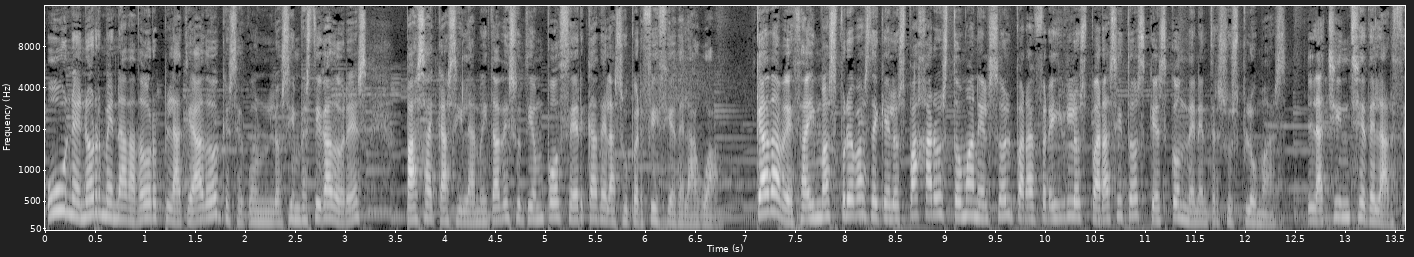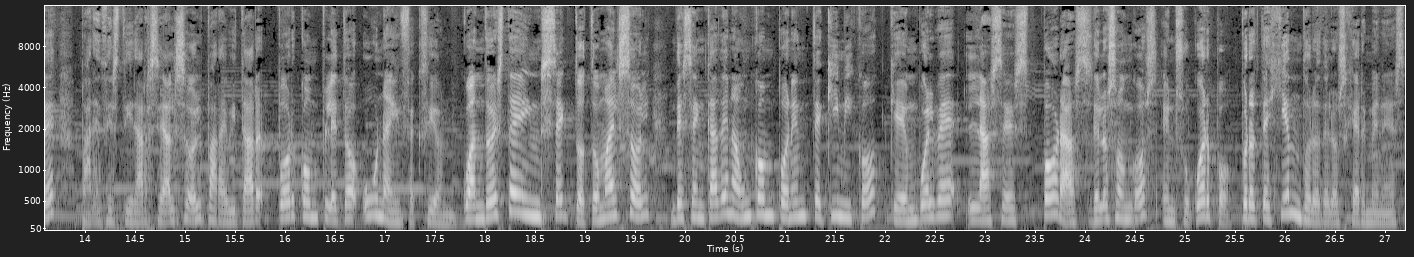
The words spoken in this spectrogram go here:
un enorme nadador plateado que según los investigadores pasa casi la mitad de su tiempo cerca de la del agua. Cada vez hay más pruebas de que los pájaros toman el sol para freír los parásitos que esconden entre sus plumas. La chinche del arce parece estirarse al sol para evitar por completo una infección. Cuando este insecto toma el sol, desencadena un componente químico que envuelve las esporas de los hongos en su cuerpo, protegiéndolo de los gérmenes.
